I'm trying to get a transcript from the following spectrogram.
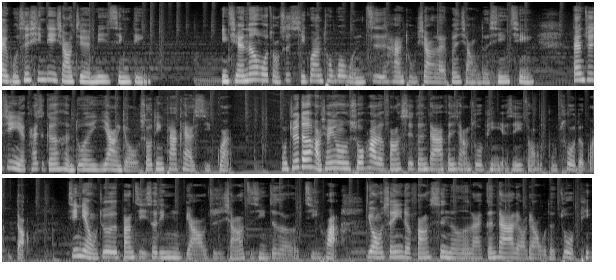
嗨，我是心地小姐 Miss Cindy。以前呢，我总是习惯通过文字和图像来分享我的心情，但最近也开始跟很多人一样有收听 Podcast 习惯。我觉得好像用说话的方式跟大家分享作品，也是一种不错的管道。今年我就帮自己设定目标，就是想要执行这个计划，用声音的方式呢来跟大家聊聊我的作品，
